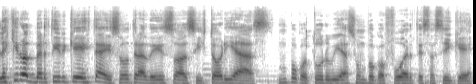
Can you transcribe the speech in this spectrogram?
Les quiero advertir que esta es otra de esas historias un poco turbias, un poco fuertes, así que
